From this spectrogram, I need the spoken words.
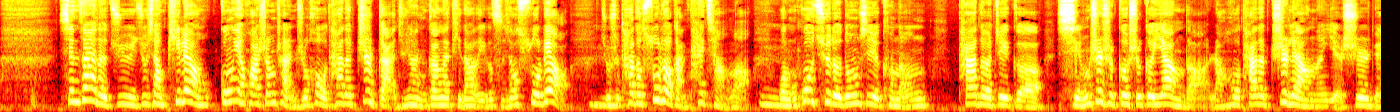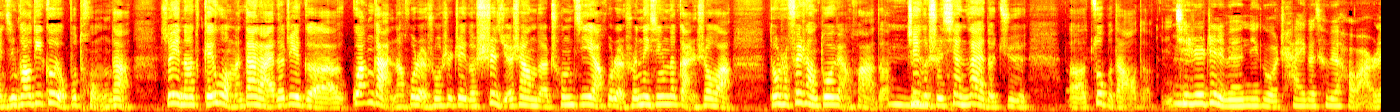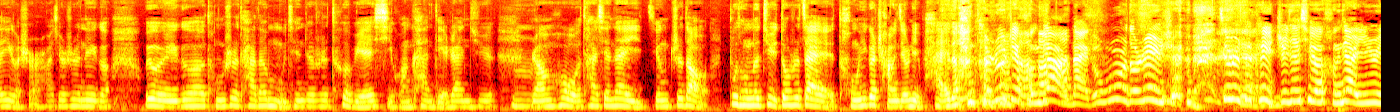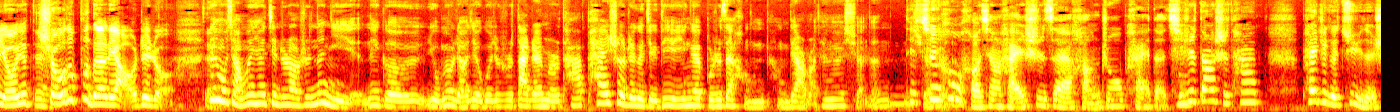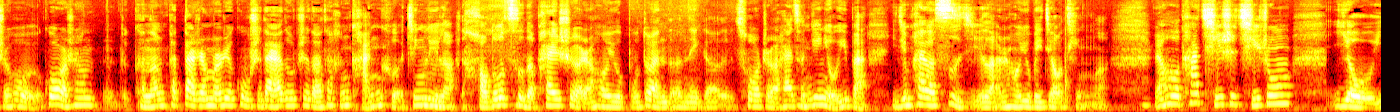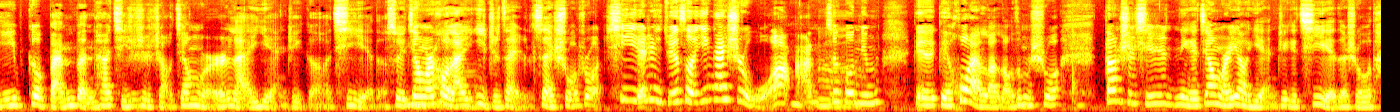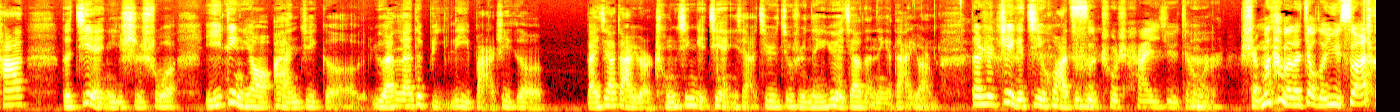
现在的剧就像批量工业化生产之后，它的质感就像你刚才提到的一个词叫塑料，就是它的塑料感太强了。我们过去的东西可能它的这个形式是各式各样的，然后它的质量呢也是远近高低各有不同的，所以呢给我们带来的这个观感呢，或者说是这个视觉上的冲击啊，或者说内心的感受啊，都是非常多元化的。这个是现在的剧呃做不到的。其实这里面那个我插一个特别好玩的一个事儿哈，就是那个我有一个同事，他的母亲就是特别喜欢看谍战剧，然后她现在已经知道不同的剧都是在同一个场景里拍的。她说这横店儿 哪个屋都认识，就是她可以直接去横店儿一日游，就熟的不得了这种。那我想问一下金枝老师，那你那个有没有了解过，就是大宅门他拍摄这个景地应该不是在横横店吧？他应该选的对，最后好像还是在杭州拍的。其实当时他拍这个剧的时候，郭宝昌可能他大宅门这故事大家都知道，他很坎坷，经历了好多次的拍摄，然后又不断的那个挫折，还曾经有一版已经拍了四集了，然后又被叫停了。然后他其实其中有一个版本，他其实是找姜文来演这个七爷的，所以姜文后来一直在在说说七爷这角色应该是我啊，最后你们给给换了，老这么说。当时其实那个姜文要演这个七爷的时候，他的建议是说，一定要按这个原来的比例把这个。白家大院重新给建一下，其实就是那岳家的那个大院嘛。但是这个计划就是此处插一句，姜文儿、什么他妈的叫做预算？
